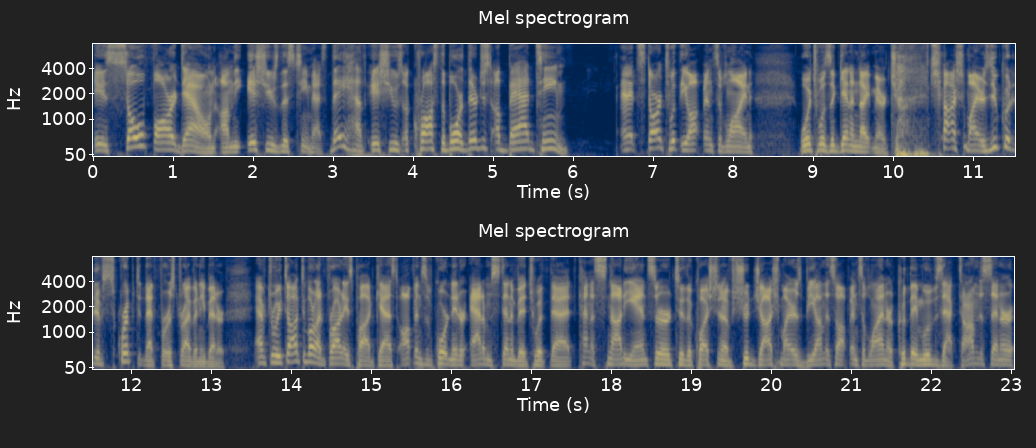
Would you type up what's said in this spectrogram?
is so far down on the issues this team has. They have issues across the board. They're just a bad team. And it starts with the offensive line which was again a nightmare. Josh Myers, you couldn't have scripted that first drive any better. After we talked about on Friday's podcast, offensive coordinator Adam Stenavich with that kind of snotty answer to the question of should Josh Myers be on this offensive line or could they move Zach Tom to center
